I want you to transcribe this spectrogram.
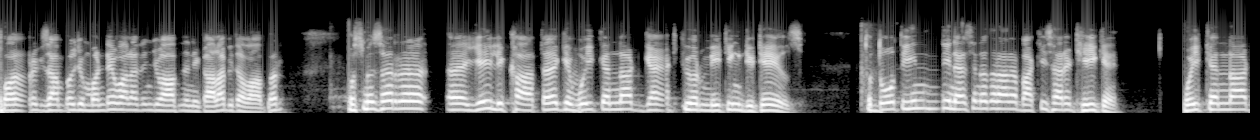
फॉर एग्जांपल जो मंडे वाला दिन जो आपने निकाला भी था वहाँ पर उसमें सर यही लिखा आता है कि we can not get your meeting details तो दो तीन दिन ऐसे नज़र आ रहा है बाकी सारे ठीक हैं। We can not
